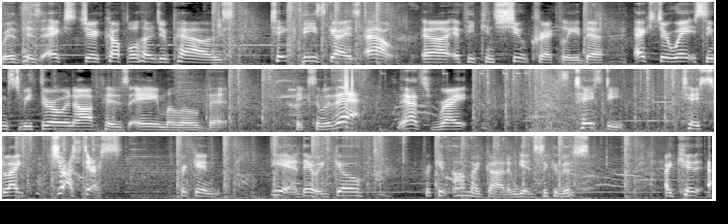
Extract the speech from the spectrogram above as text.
with his extra couple hundred pounds, take these guys out uh, if he can shoot correctly. The extra weight seems to be throwing off his aim a little bit. Take some of that. That's right. It's tasty. Tastes like justice. Freaking, yeah, there we go. Freaking, oh my god, I'm getting sick of this. I I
